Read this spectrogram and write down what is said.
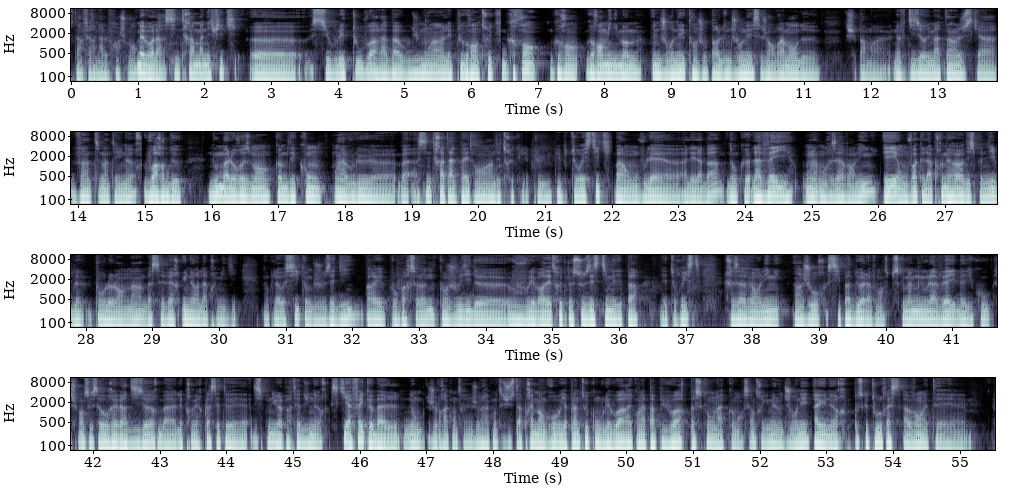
c'était infernal, franchement. Mais voilà, Sintra magnifique. Euh, si vous voulez tout voir là-bas, ou du moins les plus grands trucs, grand, grand, grand minimum une journée. Quand je vous parle d'une journée, c'est genre vraiment de, je sais pas moi, 9-10 heures du matin jusqu'à 20-21 heures, voire deux. Nous, malheureusement, comme des cons, on a voulu, euh, bah, à Sintra, pas être un des trucs les plus, les plus touristiques. Bah, on voulait euh, aller là-bas. Donc, euh, la veille, on, on réserve en ligne et on voit que la première heure disponible pour le lendemain, bah, c'est vers une heure de l'après-midi. Donc là aussi, comme je vous ai dit, pareil pour Barcelone, quand je vous dis de, vous voulez voir des trucs, ne sous-estimez pas les touristes, réserver en ligne un jour, si pas deux à l'avance. Parce que même nous, la veille, bah, du coup, je pense que ça ouvrait vers 10 heures, bah, les premières places étaient disponibles à partir d'une heure. Ce qui a fait que, bah, donc, je le raconterai, je le racontais juste après, mais en gros, il y a plein de trucs qu'on voulait voir et qu'on n'a pas pu voir parce qu'on a commencé, entre guillemets, notre journée à une heure. Parce que tout le reste avant était,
